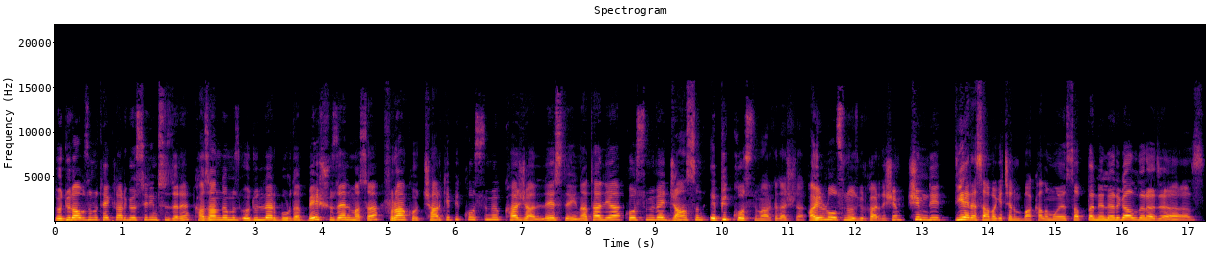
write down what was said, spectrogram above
ödül havuzunu tekrar göstereyim sizlere. Kazandığımız ödüller burada. 500 elmasa Franco Çark Epic kostümü, Kaja, Leslie, Natalia kostümü ve Johnson Epic kostümü arkadaşlar. Hayırlı olsun Özgür kardeşim. Şimdi diğer hesaba geçelim. Bakalım o hesapta neler kaldıracağız.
